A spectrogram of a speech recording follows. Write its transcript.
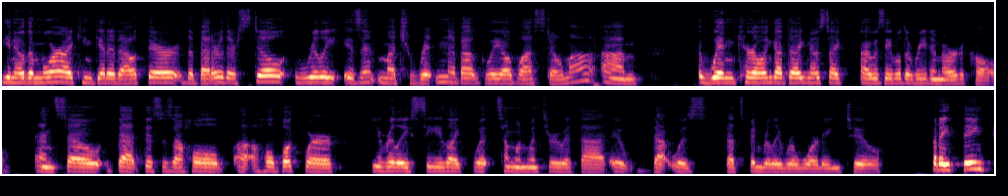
you know the more i can get it out there the better there still really isn't much written about glioblastoma um, when Carolyn got diagnosed, I, I was able to read an article. And so that this is a whole a whole book where you really see like what someone went through with that. It that was that's been really rewarding too. But I think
